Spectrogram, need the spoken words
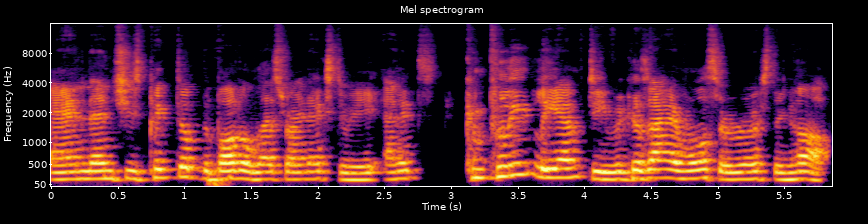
and then she's picked up the bottle that's right next to me, and it's completely empty because I am also roasting hot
